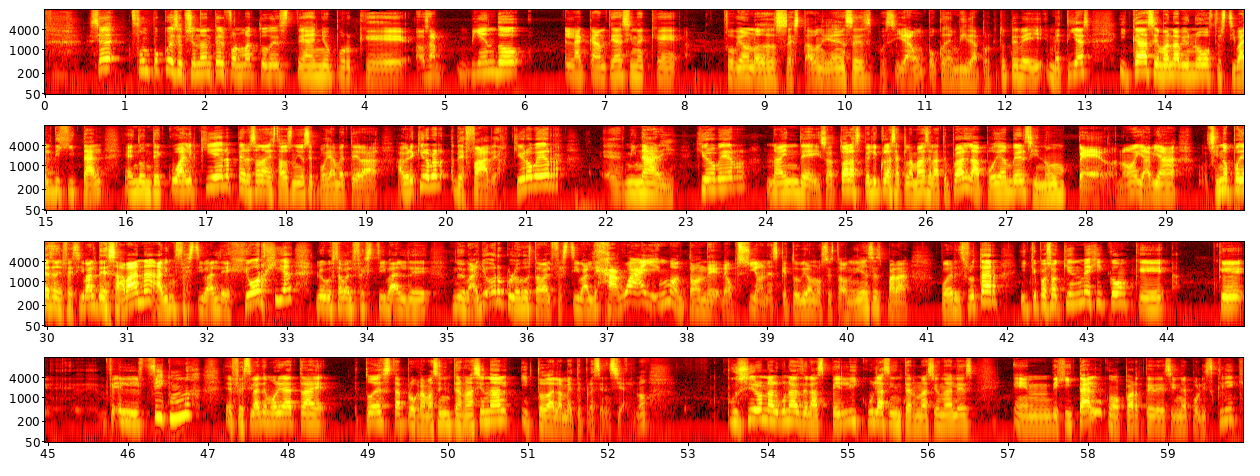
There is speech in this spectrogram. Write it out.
fue un poco decepcionante el formato de este año porque, o sea, viendo la cantidad de cine que tuvieron los estadounidenses, pues sí da un poco de envidia, porque tú te metías y cada semana había un nuevo festival digital en donde cualquier persona de Estados Unidos se podía meter a, a ver, quiero ver The Father, quiero ver Minari, quiero ver Nine Days, o sea, todas las películas aclamadas de la temporada la podían ver sin un pedo, ¿no? Y había, si no podías en el festival de Savannah, había un festival de Georgia, luego estaba el festival de Nueva York, luego estaba el festival de Hawái, un montón de, opciones que tuvieron los estadounidenses para poder disfrutar. ¿Y qué pasó aquí en México? Que, que el FIGM, el Festival de Morelia, trae toda esta programación internacional y toda la mete presencial. Pusieron algunas de las películas internacionales en digital como parte de Cinepolis Click,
